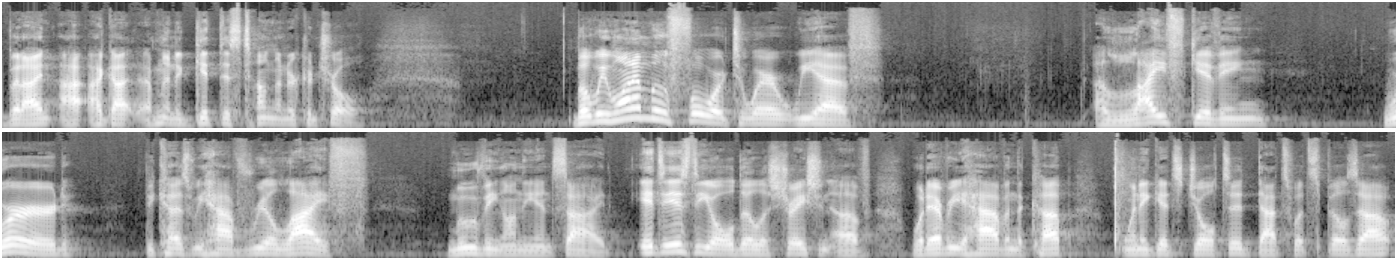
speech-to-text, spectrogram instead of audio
but I, I, I got, I'm going to get this tongue under control. But we want to move forward to where we have a life giving word because we have real life moving on the inside. It is the old illustration of whatever you have in the cup, when it gets jolted, that's what spills out.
